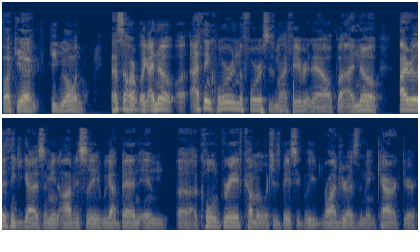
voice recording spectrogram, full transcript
fuck yeah, keep going. That's the hard. Like I know, I think horror in the forest is my favorite now, but I know I really think you guys. I mean, obviously we got Ben in uh, a cold grave coming, which is basically Roger as the main character.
